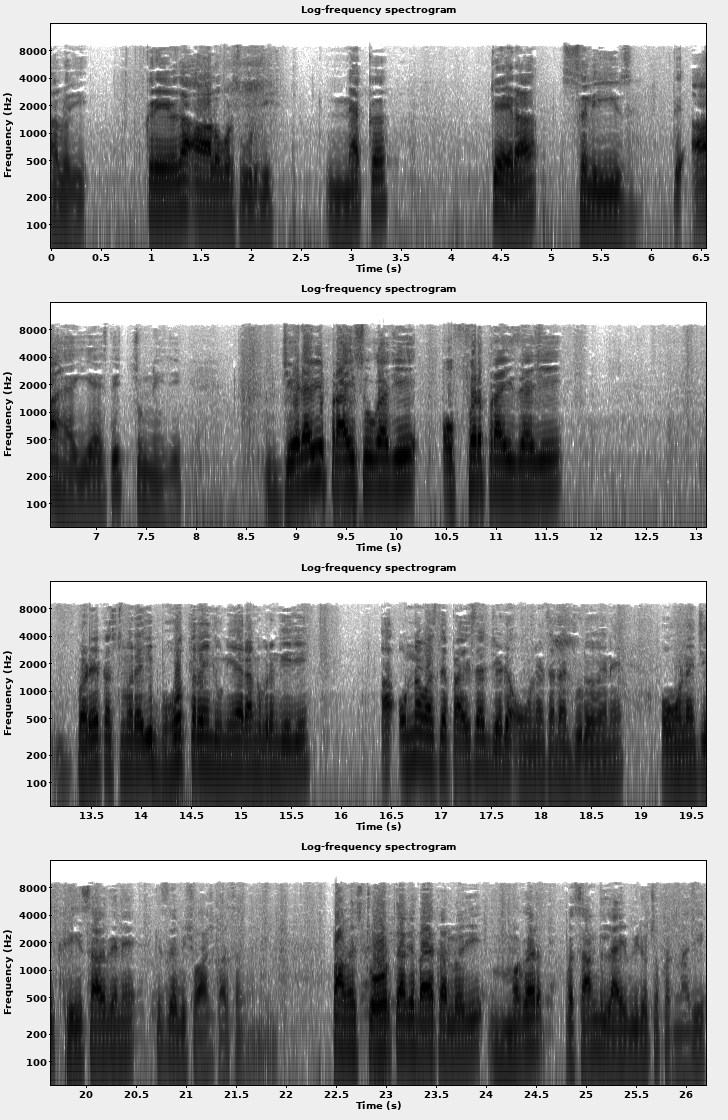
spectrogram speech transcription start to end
ਆ ਲਓ ਜੀ। ਕਰੇਵ ਦਾ ਆਲ ਓਵਰ ਸੂਟ ਜੀ। ਨੈਕ, ਘੇਰਾ ਸਲੀਵਸ ਤੇ ਆ ਹੈਗੀ ਹੈ ਇਸ ਦੀ ਚੁੰਨੀ ਜੀ। ਜਿਹੜਾ ਵੀ ਪ੍ਰਾਈਸ ਹੋਊਗਾ ਜੀ ਆਫਰ ਪ੍ਰਾਈਸ ਹੈ ਜੀ। ਬੜੇ ਕਸਟਮਰ ਹੈ ਜੀ, ਬਹੁਤ ਤਰ੍ਹਾਂ ਦੀ ਦੁਨੀਆ ਰੰਗ ਬਰੰਗੀ ਜੀ। ਆ ਉਹਨਾਂ ਵਾਸਤੇ ਪ੍ਰਾਈਸ ਹੈ ਜਿਹੜੇ ਆਨਲਾਈਨ ਸਾਡੇ ਨਾਲ ਜੁੜੇ ਹੋਏ ਨੇ। ਆਨਲਾਈਨ ਚ ਖਰੀਦ ਸਕਦੇ ਨੇ, ਕਿਸੇ ਵਿਸ਼ਵਾਸ ਕਰ ਸਕਦੇ ਨੇ ਜੀ। ਭਾਵੇਂ ਸਟੋਰ ਤੇ ਆ ਕੇ ਬਾਏ ਕਰ ਲਓ ਜੀ, ਮਗਰ ਪਸੰਦ ਲਾਈਵ ਵੀਡੀਓ ਚੋਂ ਕਰਨਾ ਜੀ।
